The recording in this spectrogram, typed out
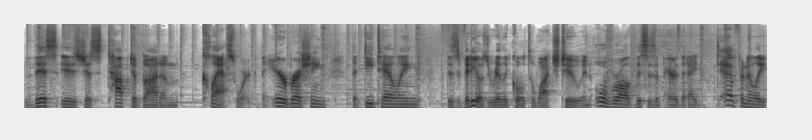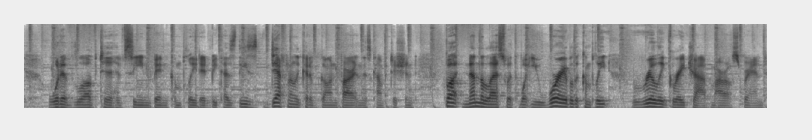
this is just top to bottom class work. The airbrushing, the detailing, this video is really cool to watch too. And overall, this is a pair that I definitely would have loved to have seen been completed because these definitely could have gone far in this competition. But nonetheless, with what you were able to complete, really great job, Maros brand.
